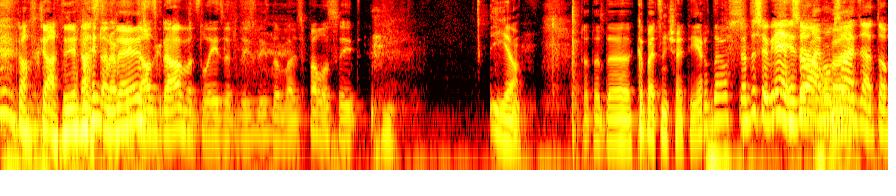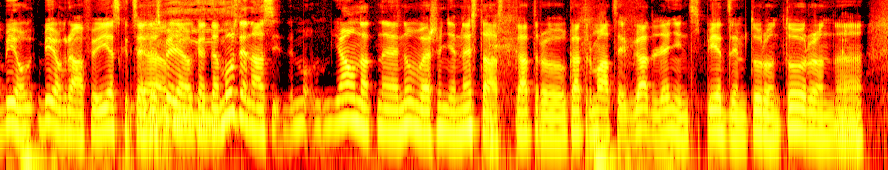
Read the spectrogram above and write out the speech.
Kaut kāda Aināram iemesla tik dēļ. daudz grāmatas līdz ar to izdomājis palasīt. Jā, tad, tad eh, kāpēc viņš šeit ieradās? Ja, tas ir Nē, viens, es domāju, mums un- vajadzētu to bio, biogrāfiju ieskicēt. Jā. Es pieļauju, ka uh, mūsdienās jaunatnē nu, vairs viņiem nestāst katru, katru mācību gadu. Leņķins piedzima tur un tur. Un, uh,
